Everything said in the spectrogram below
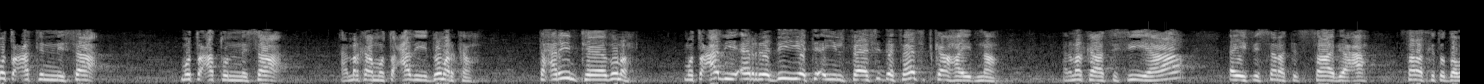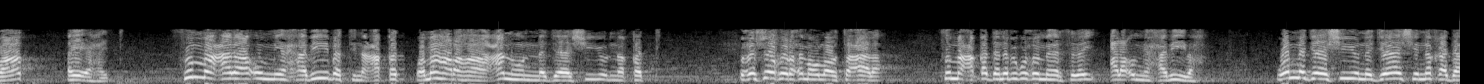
mutcati الnisaa mutcatu الnisaa yani markaa mutcadii dumarka taxriimkeeduna mutcadii alradiyati ay alfaasida faasidka ahaydna yani markaasi fiihaa ay fi sanati الsaabica sanadkii toddobaad ayay ahayd ثuma calىa umi xabiibatin caqad wamahrahaa canhu الnajaashiyu naqad wuxuu sheekhu raximah اllahu tacaala uma caqada nebigu wuxuu mehersaday calىa umi xabiiba wالnajaashiyu najaashi naqada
